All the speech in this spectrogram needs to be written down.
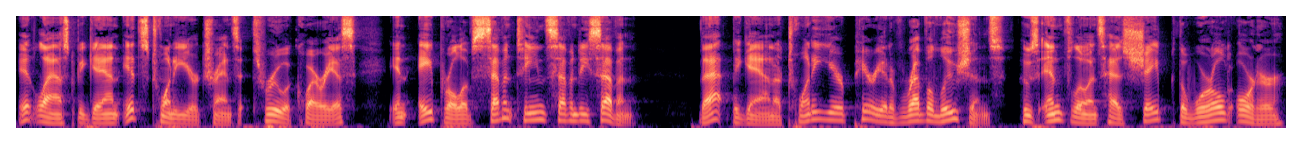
It last began its 20 year transit through Aquarius in April of 1777. That began a 20 year period of revolutions whose influence has shaped the world order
